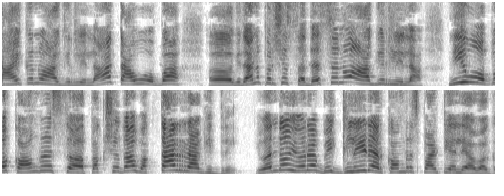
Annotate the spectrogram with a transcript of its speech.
ನಾಯಕನೂ ಆಗಿರ್ಲಿಲ್ಲ, ತಾವು ಒಬ್ಬ ವಿಧಾನ ಪರಿಷತ್ ಸದಸ್ಯನೂ ಆಗಿರ್ಲಿಲ್ಲ. ನೀವು ಒಬ್ಬ ಕಾಂಗ್ರೆಸ್ ಪಕ್ಷದ ವಕ್ತಾರರಾಗಿದ್ರಿ. ಇವೊಂದು, ಇವರ ಬಿಗ್ ಲೀಡರ್ ಕಾಂಗ್ರೆಸ್ ಪಾರ್ಟಿಯಲ್ಲಿ ಅವಾಗ.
